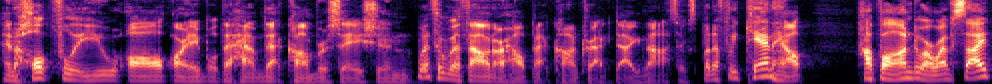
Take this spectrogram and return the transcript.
And hopefully you all are able to have that conversation with or without our help at Contract Diagnostics. But if we can help, hop on to our website,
